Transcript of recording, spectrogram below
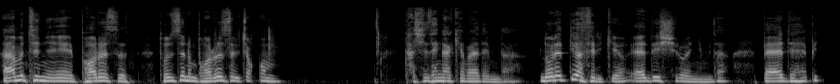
아무튼 이 버릇은 돈 쓰는 버릇을 조금 다시 생각해 봐야 됩니다. 노래 띄워드릴게요. 에드 시론입니다. Bad Habit.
